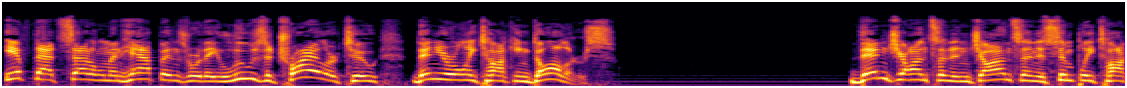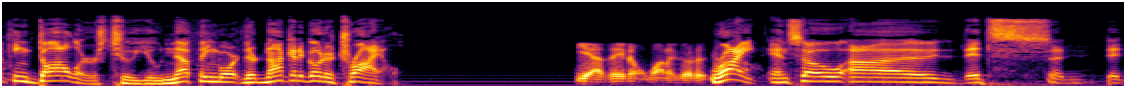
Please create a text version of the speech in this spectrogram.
if that settlement happens, or they lose a trial or two, then you're only talking dollars. Then Johnson and Johnson is simply talking dollars to you, nothing more. They're not going to go to trial. Yeah, they don't want to go to Right, and so uh, it's uh, it,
